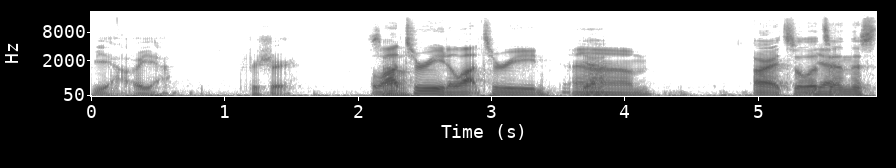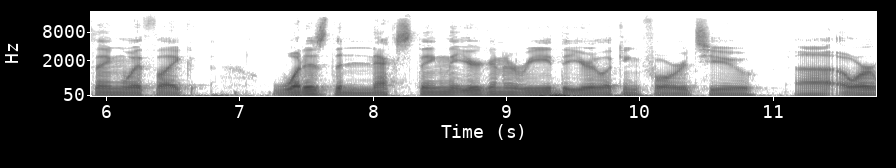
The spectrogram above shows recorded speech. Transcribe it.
yeah, oh yeah, for sure. A lot to read. A lot to read. Yeah. Um, All right, so let's Yeah. end this thing with like, what is the next thing that you're gonna read that you're looking forward to, uh, or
